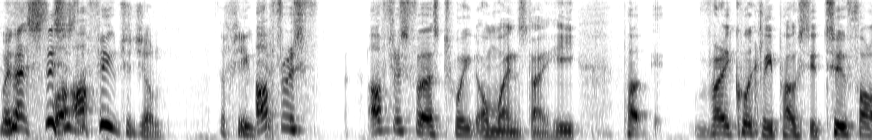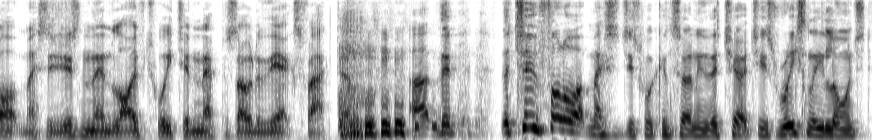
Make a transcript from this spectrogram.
mean, that's this Well, is the future, John. The future. After his after his first tweet on Wednesday, he po- very quickly posted two follow up messages and then live tweeted an episode of The X Factor. uh, the the two follow up messages were concerning the church's recently launched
